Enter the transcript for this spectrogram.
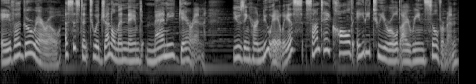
Ava Guerrero, assistant to a gentleman named Manny Guerin. Using her new alias, Sante called 82 year old Irene Silverman,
